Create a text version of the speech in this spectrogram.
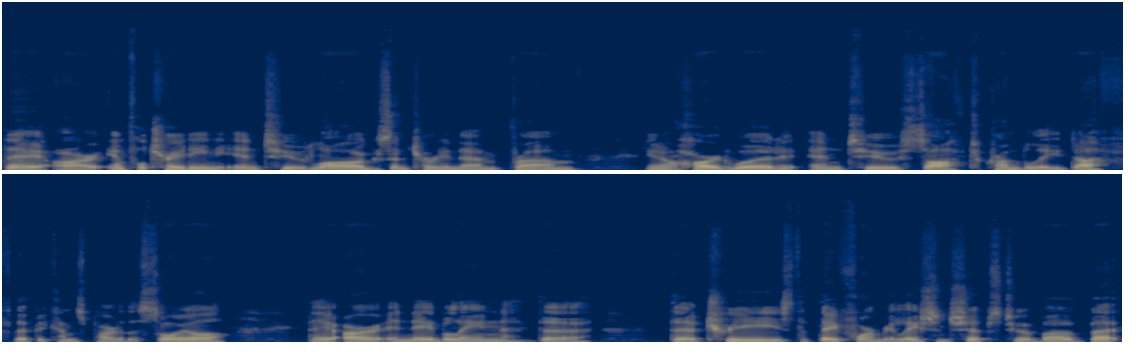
They are infiltrating into logs and turning them from, you know, hardwood into soft, crumbly duff that becomes part of the soil. They are enabling the the trees that they form relationships to above. But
